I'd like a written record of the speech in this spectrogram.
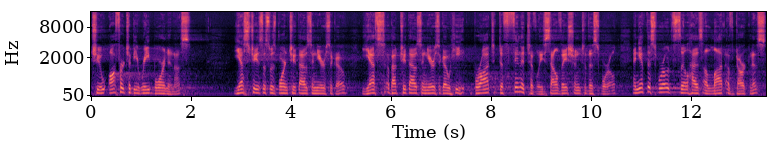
to offer to be reborn in us. Yes, Jesus was born 2,000 years ago. Yes, about 2,000 years ago, he brought definitively salvation to this world. And yet, this world still has a lot of darkness.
